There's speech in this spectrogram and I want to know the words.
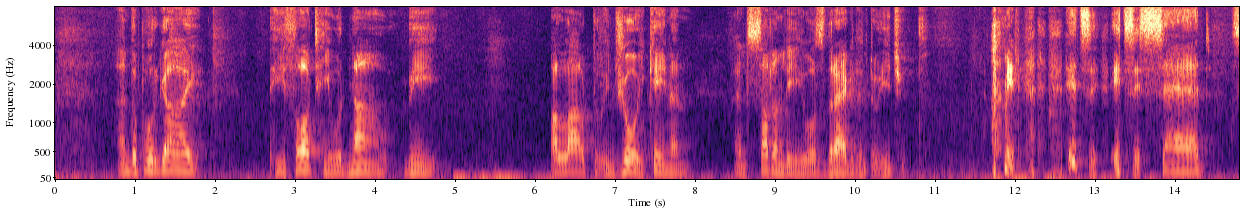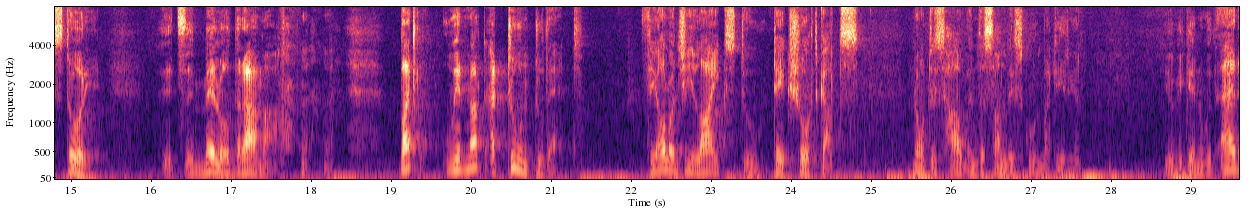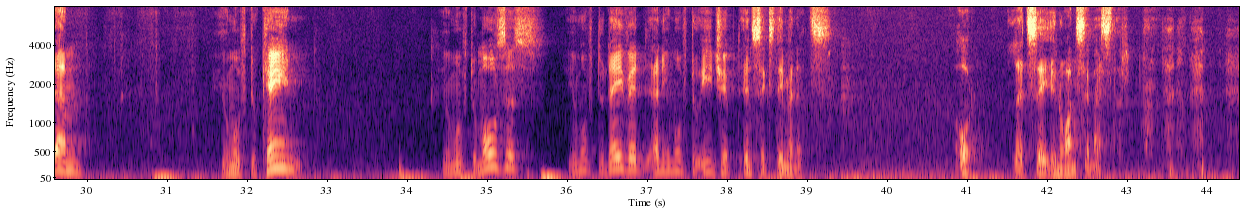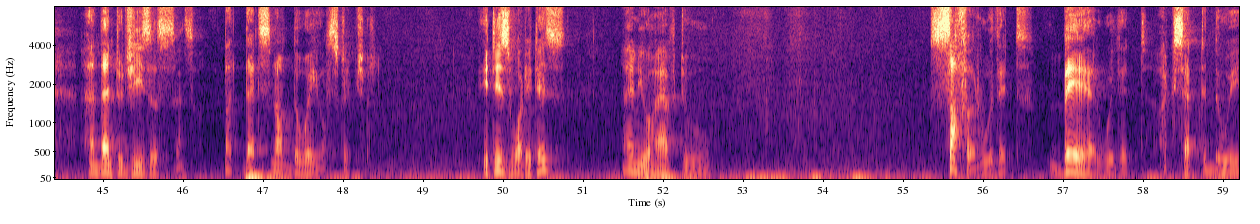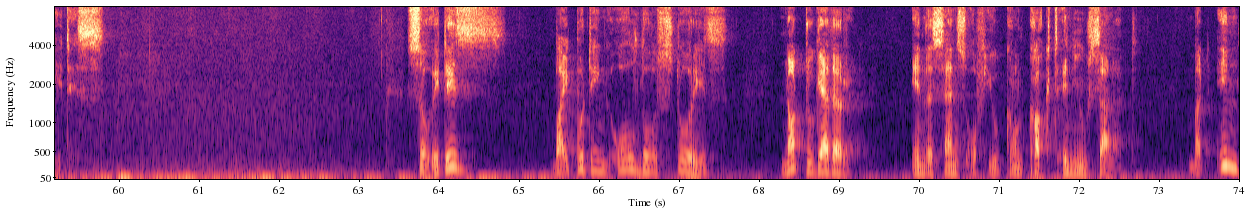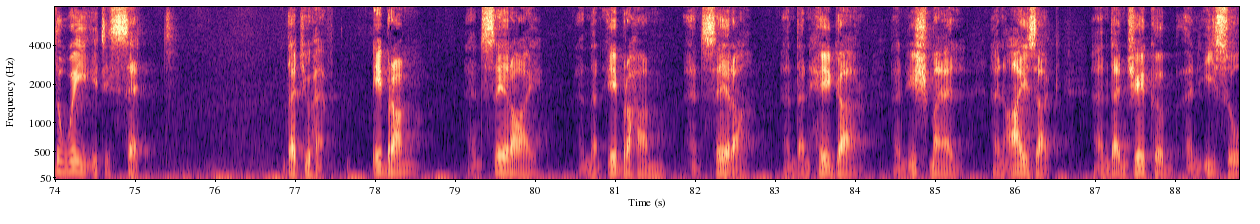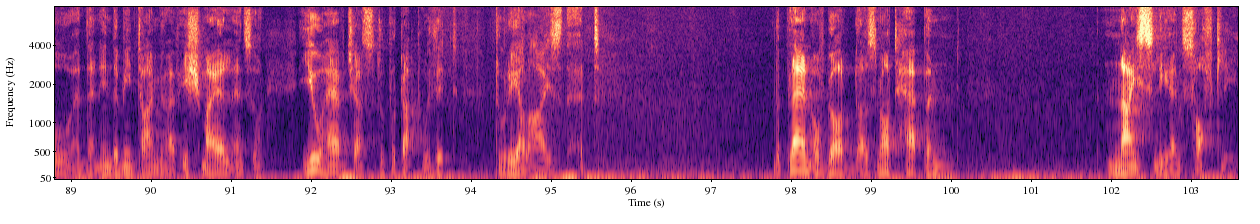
And the poor guy, he thought he would now be allowed to enjoy Canaan, and suddenly he was dragged into Egypt. I mean, it's a, it's a sad story. It's a melodrama. but we're not attuned to that theology likes to take shortcuts. Notice how in the Sunday school material you begin with Adam, you move to Cain, you move to Moses, you move to David, and you move to Egypt in 60 minutes. Or let's say in one semester. and then to Jesus and so on. But that's not the way of Scripture. It is what it is and you have to suffer with it, bear with it, accept it the way it is. So it is by putting all those stories not together in the sense of you concoct a new salad, but in the way it is set that you have Abram and Sarai and then Abraham and Sarah, and then Hagar and Ishmael and Isaac, and then Jacob and Esau, and then in the meantime you have Ishmael and so on. You have just to put up with it to realize that the plan of God does not happen nicely and softly.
